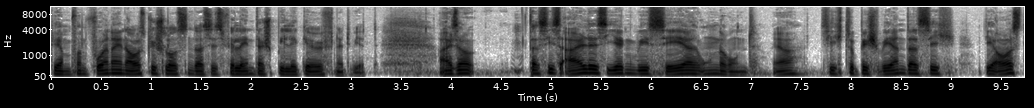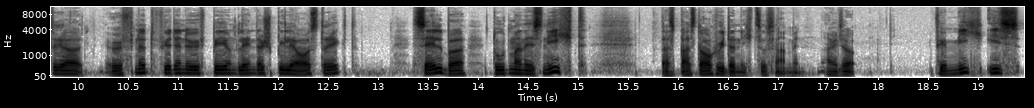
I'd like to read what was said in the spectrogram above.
wir haben von vornherein ausgeschlossen, dass es für Länderspiele geöffnet wird. Also das ist alles irgendwie sehr unrund. Ja. Sich zu beschweren, dass sich die Austria öffnet für den ÖFB und Länderspiele austrägt, selber tut man es nicht, das passt auch wieder nicht zusammen. Also für mich ist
